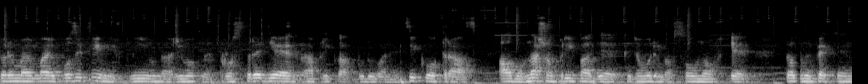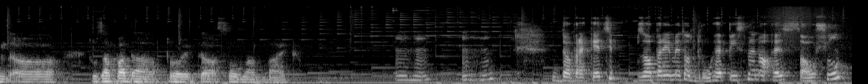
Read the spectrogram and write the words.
ktoré majú, pozitívny vplyv na životné prostredie, napríklad budovanie cyklotrás, alebo v našom prípade, keď hovoríme o Solnofte, veľmi pekne uh, tu zapadá projekt uh, Solnaft Bike. Uh-huh, uh-huh. Dobre, keď si zoberieme to druhé písmeno S Social,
